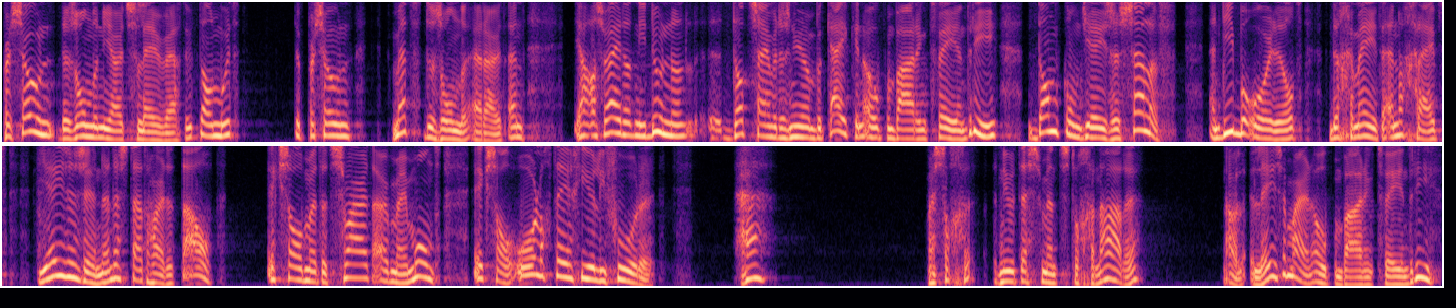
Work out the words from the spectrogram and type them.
persoon de zonde niet uit zijn leven wegdoet, dan moet de persoon met de zonde eruit. En ja, als wij dat niet doen, dan, eh, dat zijn we dus nu aan het bekijken in openbaring 2 en 3, dan komt Jezus zelf. En die beoordeelt de gemeente en dan grijpt Jezus in. En daar staat harde taal. Ik zal met het zwaard uit mijn mond, ik zal oorlog tegen jullie voeren. Hè? Maar is toch, het Nieuwe Testament is toch genade? Nou, lees het maar in openbaring 2 en 3.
